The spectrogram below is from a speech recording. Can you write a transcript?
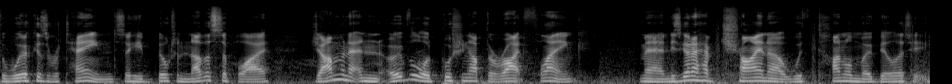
the workers retained, so he built another supply. Jarmen and Overlord pushing up the right flank. Man, he's gonna have China with tunnel mobility.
